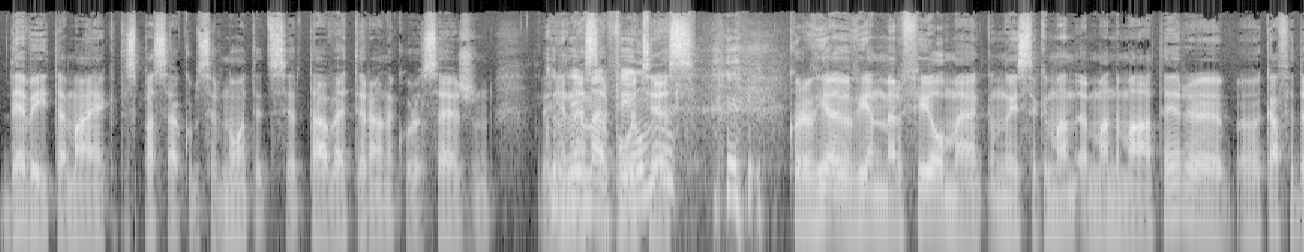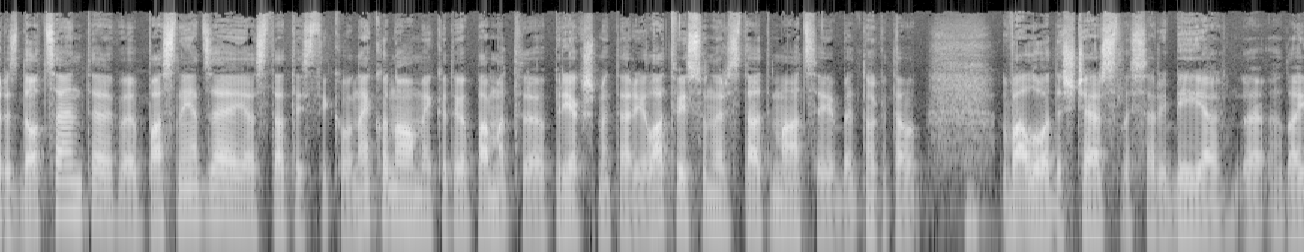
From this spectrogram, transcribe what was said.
9. maijā, kad tas pasākums ir noticis, ir tā veterāna, kura sēž un Kura viņa vienmēr nesapūties. kura vie- vienmēr filmē, nu, izsaka, man, mana māte ir uh, kafedras docente, uh, pasniedzēja statistiku un ekonomiku, tie pamat uh, priekšmeti arī Latvijas universitāte mācīja, bet nu, tā valodas šķērslis arī bija, uh, lai,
